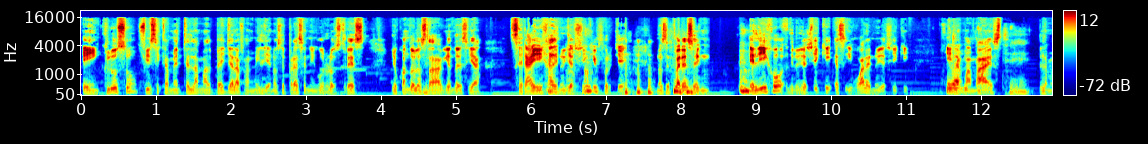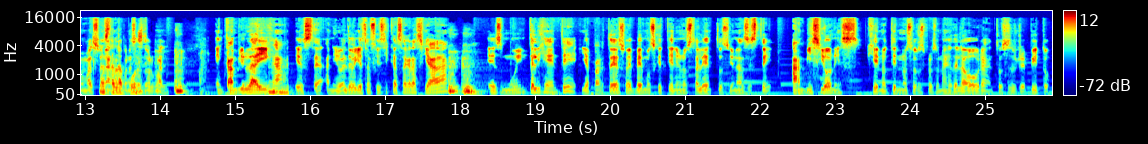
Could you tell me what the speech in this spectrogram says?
E incluso físicamente es la más bella de la familia, no se parece a ninguno de los tres. Yo cuando lo estaba viendo decía, ¿será hija de Inuyashiki? Porque no se parecen. El hijo de Inuyashiki es igual a Inuyashiki. Y la mamá es, sí. la mamá es una japonesa normal. En cambio, la hija, uh -huh. este, a nivel de belleza física, es agraciada, es muy inteligente y aparte de eso, vemos que tiene unos talentos y unas este, ambiciones que no tienen los otros personajes de la obra. Entonces, repito,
